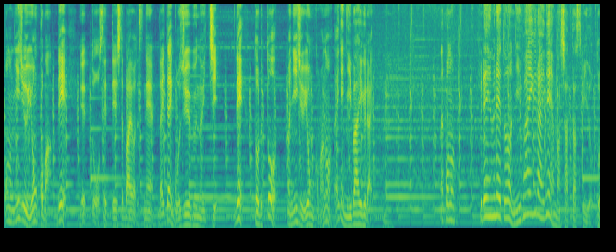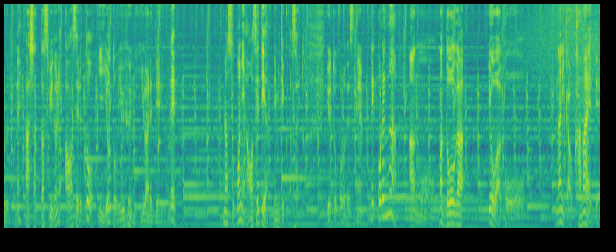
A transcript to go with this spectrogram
この24コマで、えっと、設定した場合はですねだいたい50分の1で撮ると、まあ、24コマの大体2倍ぐらい、うん、このフレームレートの2倍ぐらいで、まあ、シャッタースピードを取るとねあシャッタースピードに合わせるといいよというふうに言われているので、まあ、そこに合わせてやってみてくださいというところですね。でこれがあの、まあ、動画要はこう何かを構えて、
